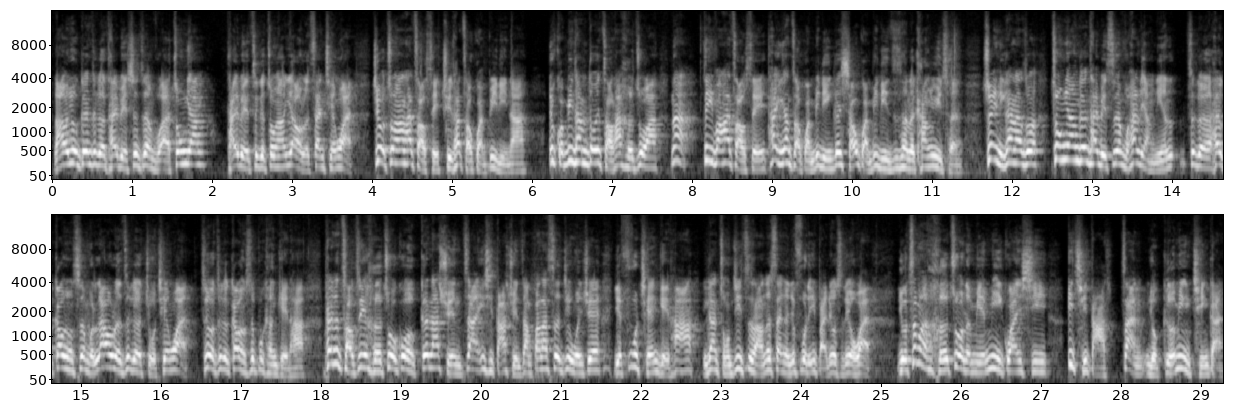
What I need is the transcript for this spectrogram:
然后又跟这个台北市政府啊中央台北这个中央要了三千万，结果中央他找谁去？他找管碧玲啊。因为管碧他们都会找他合作啊。那地方他找谁？他一样找管碧林跟小管碧林之称的康裕成。所以你看他说，中央跟台北市政府，他两年这个还有高雄市政府捞了这个九千万，只有这个高雄市不肯给他，他就找这些合作过，跟他选战一起打选战，帮他设计文宣，也付钱给他。你看总计至少那三个人就付了一百六十六万。有这么合作的绵密关系，一起打战，有革命情感，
